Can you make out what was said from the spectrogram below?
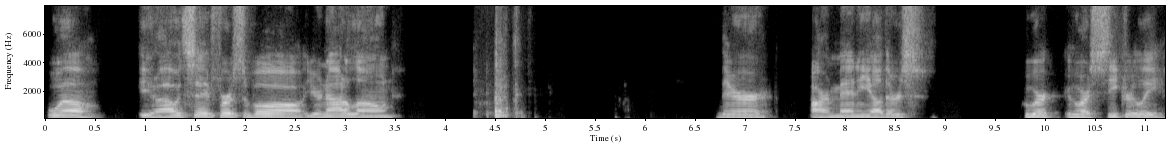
Well, you know, I would say first of all, you're not alone. There are many others who are who are secretly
